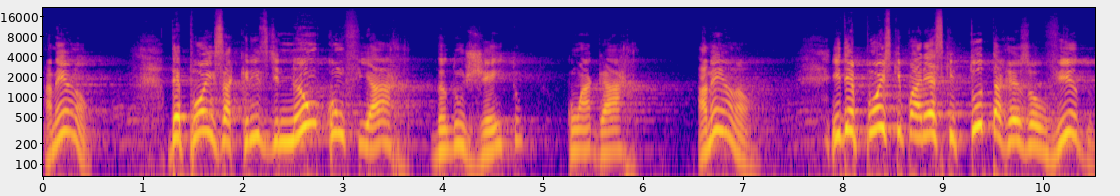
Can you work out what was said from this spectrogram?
Amém, Amém ou não? Amém. Depois a crise de não confiar, dando um jeito com Agar. Amém ou não? Amém. E depois que parece que tudo está resolvido,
